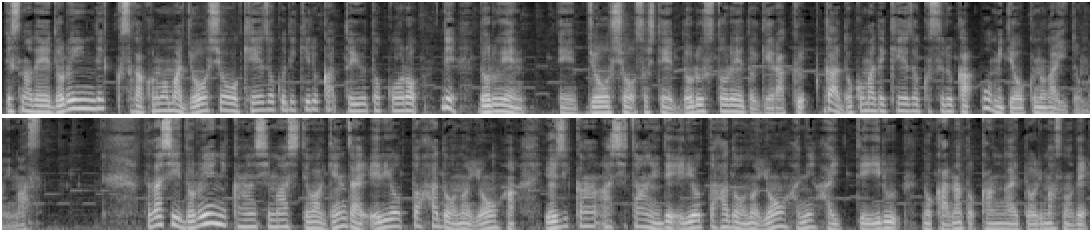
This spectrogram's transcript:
ですので、ドルインデックスがこのまま上昇を継続できるかというところで、ドル円、えー、上昇、そしてドルストレート下落がどこまで継続するかを見ておくのがいいと思います。ただし、ドル円に関しましては、現在エリオット波動の4波、4時間足単位でエリオット波動の4波に入っているのかなと考えておりますので、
